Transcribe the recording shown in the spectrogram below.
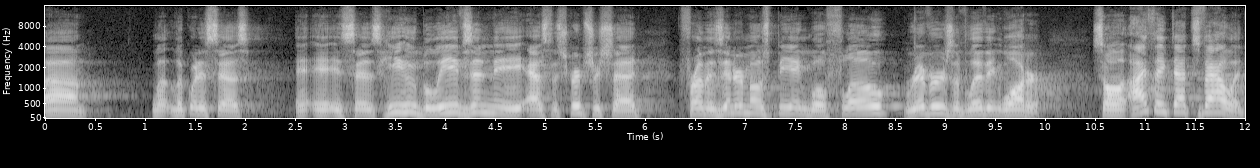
um, look what it says. It says, He who believes in me, as the scripture said, from his innermost being will flow rivers of living water. So I think that's valid.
